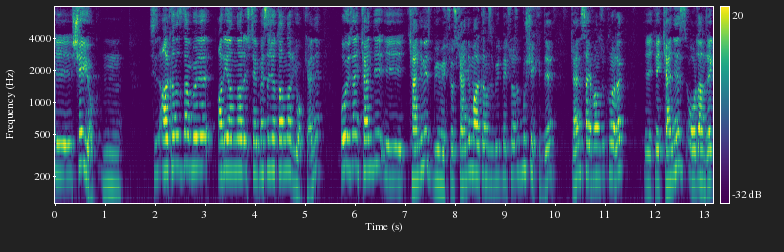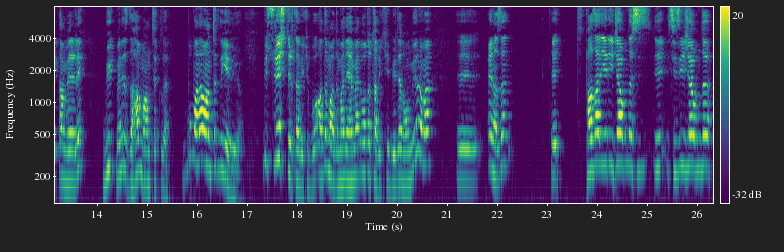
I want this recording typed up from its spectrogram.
e, şey yok. Hmm, sizin arkanızdan böyle arayanlar işte mesaj atanlar yok yani. O yüzden kendi e, kendiniz büyümek istiyorsunuz, kendi markanızı büyütmek istiyorsanız bu şekilde kendi sayfanızı kurarak e, kendiniz oradan reklam vererek büyütmeniz daha mantıklı. Bu bana mantıklı geliyor. Bir süreçtir tabii ki bu adım adım hani hemen o da tabii ki birden olmuyor ama e, en azından e, pazar yeri icabında siz, e, sizi icabında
